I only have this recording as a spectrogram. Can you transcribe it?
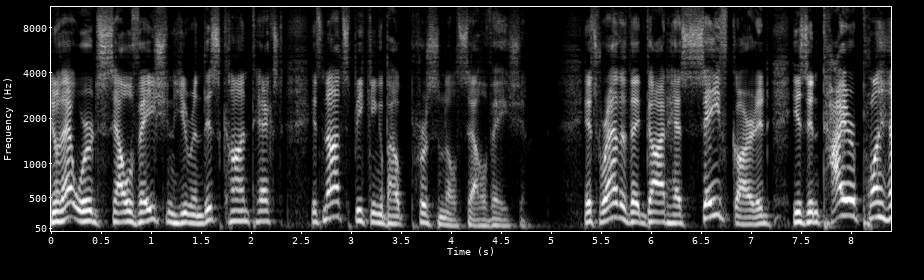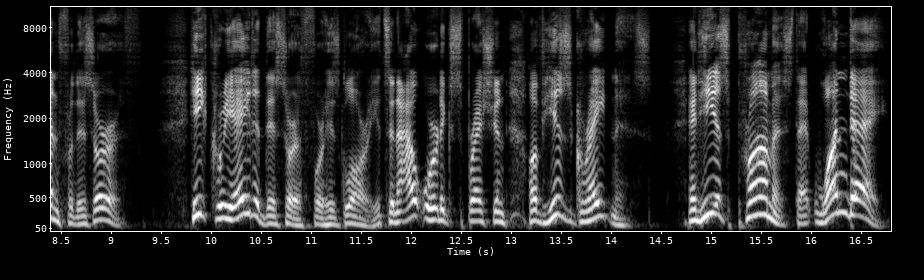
You know, that word salvation here in this context is not speaking about personal salvation. It's rather that God has safeguarded his entire plan for this earth. He created this earth for his glory. It's an outward expression of his greatness. And he has promised that one day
